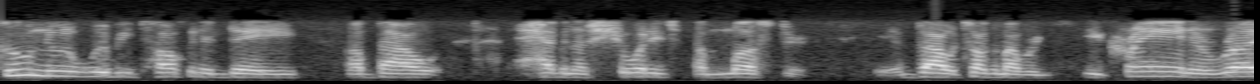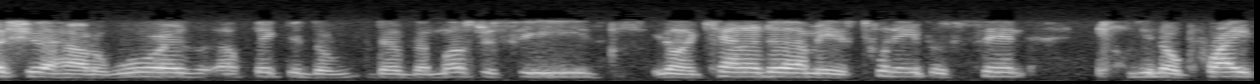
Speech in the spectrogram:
Who knew we'd be talking today about having a shortage of mustard? About talking about Ukraine and Russia, how the war has affected the, the, the mustard seeds. You know, in Canada, I mean, it's 28 percent you know, price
